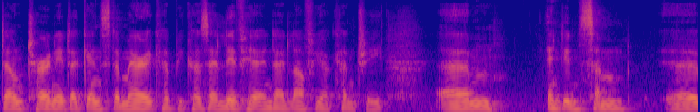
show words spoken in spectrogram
don't turn it against America because I live here and I love your country. Um, and in some uh,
